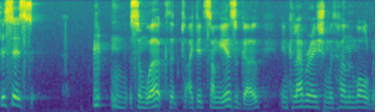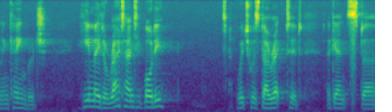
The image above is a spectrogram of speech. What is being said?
this is some work that I did some years ago in collaboration with Herman Waldman in Cambridge. He made a rat antibody which was directed against uh,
